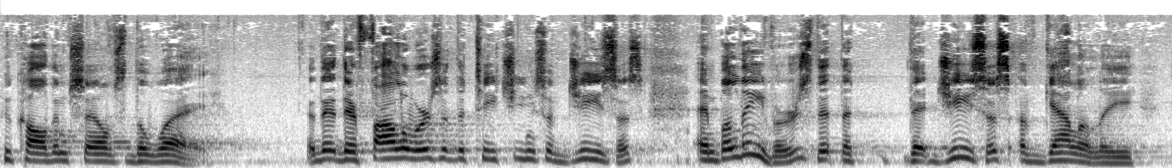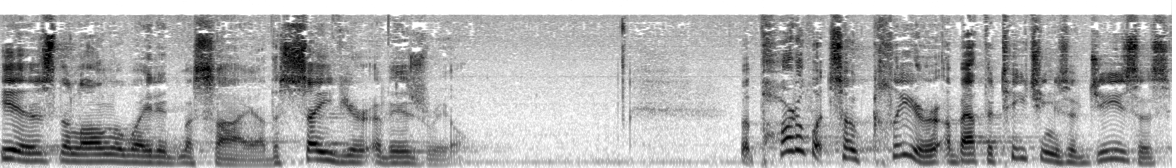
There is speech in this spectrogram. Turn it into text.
who call themselves the Way. They're followers of the teachings of Jesus and believers that, the, that Jesus of Galilee is the long awaited Messiah, the Savior of Israel. But part of what's so clear about the teachings of Jesus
